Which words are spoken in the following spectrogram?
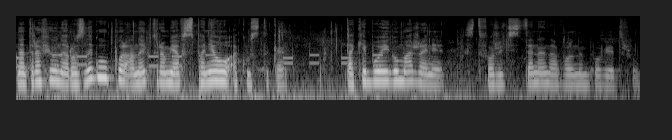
natrafił na rozległą polanę, która miała wspaniałą akustykę. Takie było jego marzenie – stworzyć scenę na wolnym powietrzu.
